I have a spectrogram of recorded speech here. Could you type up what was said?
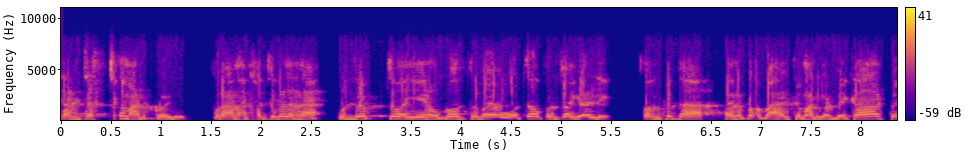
ಕಂಠಸ್ಥ ಮಾಡ್ಕೊಳ್ಳಿ, ಪುರಾಣ ಕಥೆಗಳನ್ನ ಉದ್ರಕ್ತವಾಗಿ ಏನು ಉಪೋತ್ರ ಓತೋಪ್ರತ ಹೇಳಿ, ಸಂಸ್ಕೃತ ಏನಪ್ಪ ಬಹಳಷ್ಟು ಮಾಡ್ಕೊಂಡು ಬೇಕಾಷ್ಟು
